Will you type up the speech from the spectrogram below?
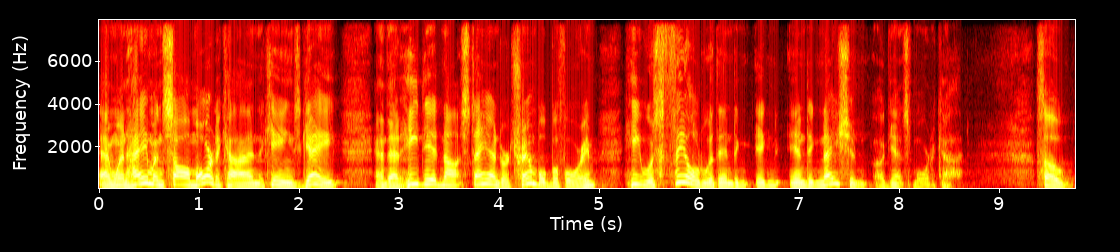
And when Haman saw Mordecai in the king's gate, and that he did not stand or tremble before him, he was filled with indignation against Mordecai. So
